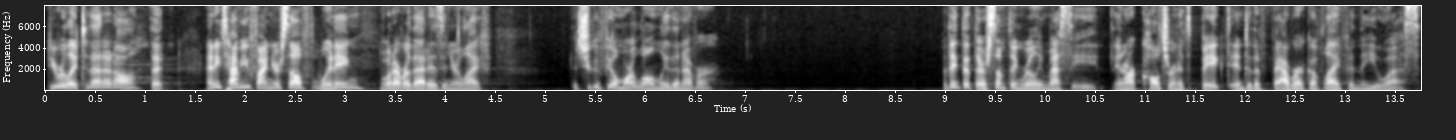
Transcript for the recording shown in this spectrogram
Do you relate to that at all? That anytime you find yourself winning, whatever that is in your life, that you can feel more lonely than ever? I think that there's something really messy in our culture, and it's baked into the fabric of life in the US.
